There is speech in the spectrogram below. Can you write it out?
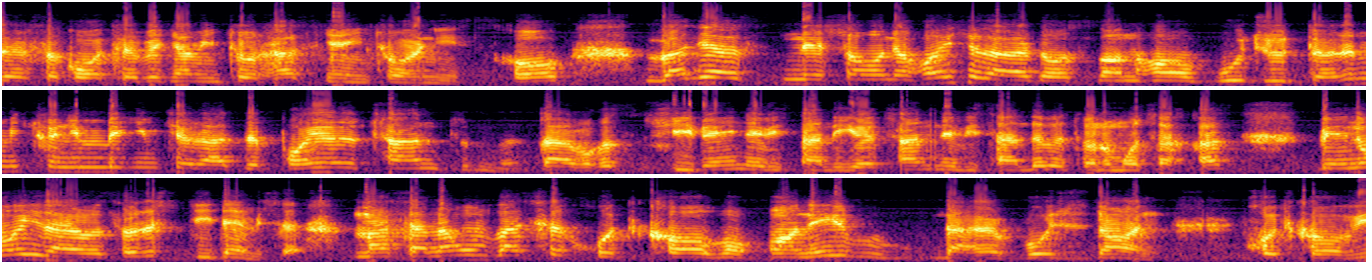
ظرف قاطع بگم اینطور هست یا اینطور نیست خب؟ ولی از نشانه هایی که در داستان ها وجود داره می‌تونیم بگیم که رد پای چند در واقع شیوه نویسندگی یا چند نویسنده به طور مشخص به نوعی در آثارش دیده میشه. مثلا اون وجه خودکاوانه در وجدان خودکاوی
